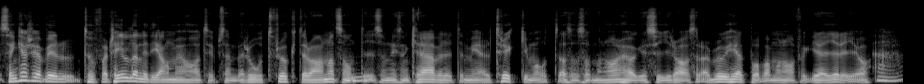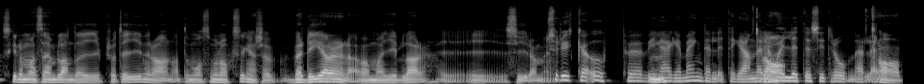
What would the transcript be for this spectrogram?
Sen kanske jag vill tuffa till den lite grann om jag har typ exempel rotfrukter och annat sånt mm. i som liksom kräver lite mer tryck emot, alltså så att man har högre syra och sådär. Det beror helt på vad man har för grejer i. Och mm. Skulle man sen blanda i proteiner och annat, då måste man också kanske värdera det där, vad man gillar i, i syramängd. Trycka upp eh, vinägermängden mm. lite grann, eller ja. ha i lite citron eller ja,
